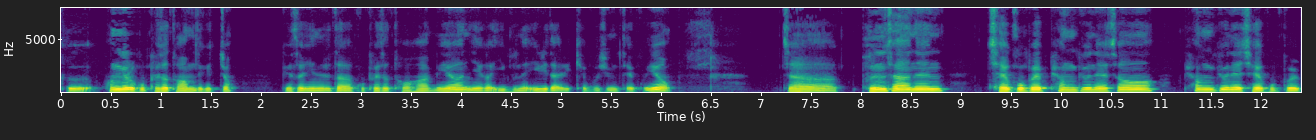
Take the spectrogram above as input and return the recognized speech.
그 확률을 곱해서 더하면 되겠죠. 그래서 얘네를 다 곱해서 더하면 얘가 2분의 1이다 이렇게 보시면 되고요. 자 분산은 제곱의 평균에서 평균의 제곱을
